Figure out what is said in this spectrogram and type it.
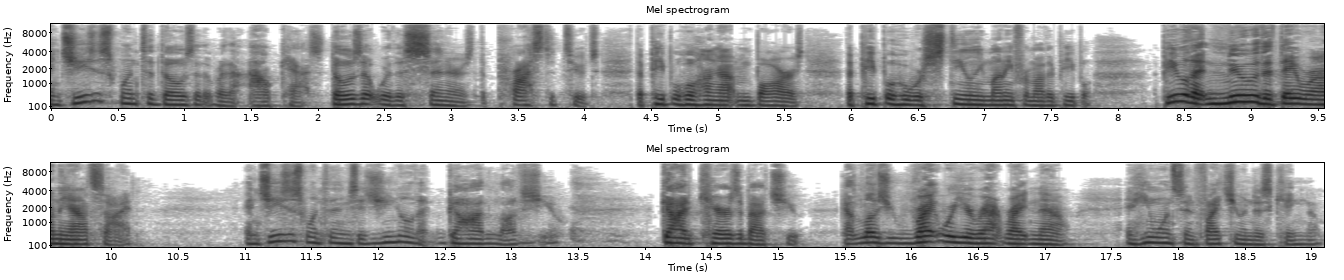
And Jesus went to those that were the outcasts, those that were the sinners, the prostitutes, the people who hung out in bars, the people who were stealing money from other people, the people that knew that they were on the outside. And Jesus went to them and said, You know that God loves you, God cares about you. God loves you right where you're at right now, and He wants to invite you into His kingdom.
